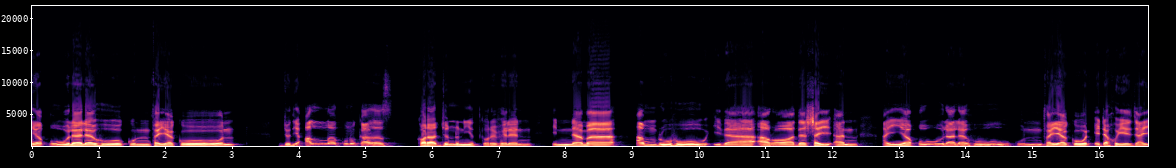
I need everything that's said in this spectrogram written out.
ইয়াকুল লাহু কুন ফায়াকুন। যদি আল্লাহ কোনো কাজ করার জন্য নিয়ত করে ফেলেন, ইন্নামা আমরুহু ইদা আরাদ শাইআন আন ইয়াকুল লাহু কুন ফায়াকুন। এটা হয়ে যায়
